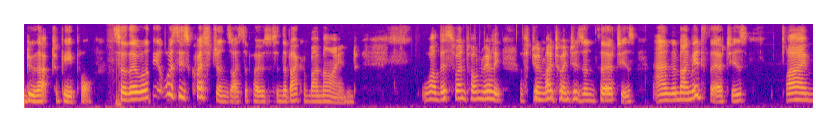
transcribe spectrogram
do that to people. So there were always these questions, I suppose, in the back of my mind well, this went on really during my 20s and 30s. And in my mid 30s, I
